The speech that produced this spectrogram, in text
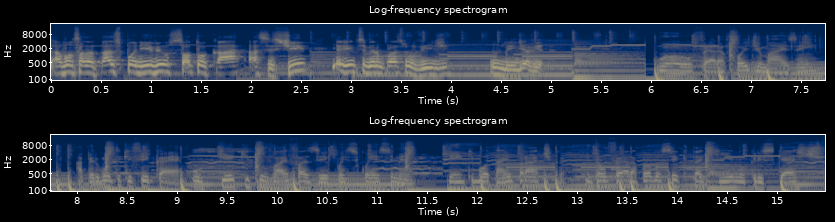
avançada tá disponível, só tocar, assistir e a gente se vê no próximo vídeo. Um brinde à vida. Uou, fera, foi demais, hein? A pergunta que fica é: o que que tu vai fazer com esse conhecimento? Tem que botar em prática. Então, fera, para você que tá aqui no Criscast,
